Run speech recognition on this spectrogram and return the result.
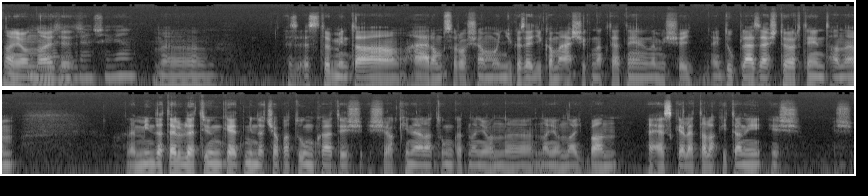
Nagyon, nagyon nagy. nagy ugrás, igen ez, ez több, mint a háromszorosan mondjuk az egyik a másiknak, tehát nem is egy, egy duplázás történt, hanem, hanem mind a területünket, mind a csapatunkat és, és a kínálatunkat nagyon, nagyon nagyban ehhez kellett alakítani, és, és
